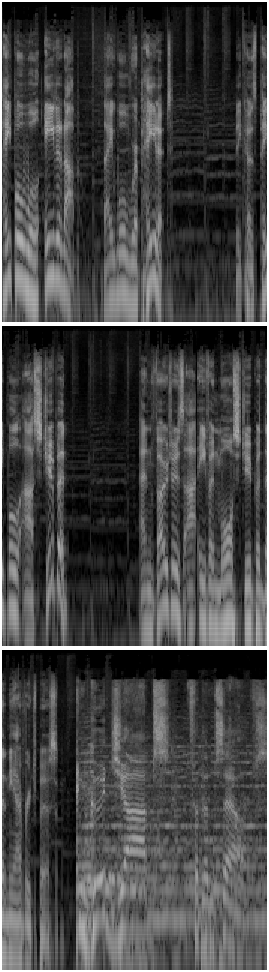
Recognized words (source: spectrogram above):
People will eat it up. They will repeat it because people are stupid. And voters are even more stupid than the average person. And good jobs for themselves.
